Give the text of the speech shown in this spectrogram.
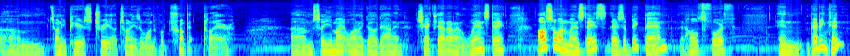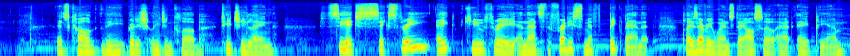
um, Tony Pierce Trio. Tony's a wonderful trumpet player. Um, so you might want to go down and check that out on Wednesday. Also on Wednesdays, there's a big band that holds forth in Bebington. It's called the British Legion Club Teehey Lane CH638Q3, and that's the Freddie Smith Big Band that plays every Wednesday, also at 8 p.m.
